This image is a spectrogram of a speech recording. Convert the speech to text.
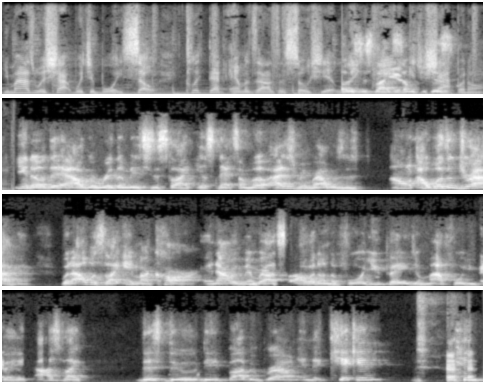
You might as well shop with your boy. So click that Amazon's associate link. It's just like something get your just, shopping on. you know, the algorithm is just like it'll snap something up. I just remember I was just, I don't, I wasn't driving, but I was like in my car, and I remember I saw it on the for you page on my for you page. I was like, this dude did Bobby Brown and the kicking. I'm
